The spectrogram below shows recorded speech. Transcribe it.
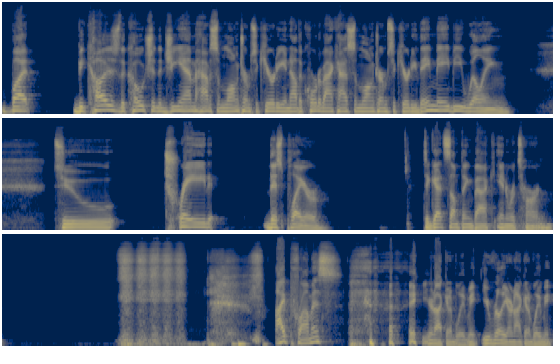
But because the coach and the GM have some long term security and now the quarterback has some long term security, they may be willing to trade this player to get something back in return. I promise you're not going to believe me. You really are not going to believe me.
